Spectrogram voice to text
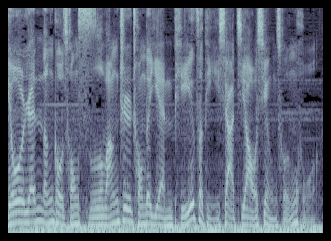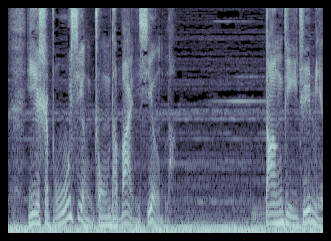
有人能够从死亡之虫的眼皮子底下侥幸存活，已是不幸中的万幸了。当地居民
